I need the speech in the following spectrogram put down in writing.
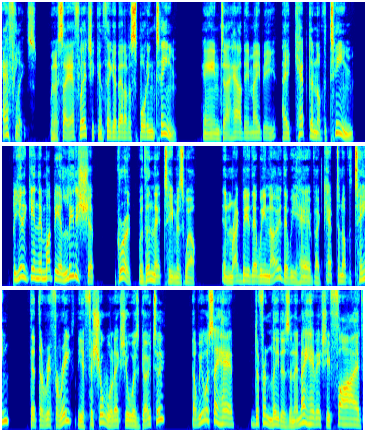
athletes. When I say athletes, you can think about of a sporting team and uh, how there may be a captain of the team, but yet again, there might be a leadership group within that team as well in rugby that we know that we have a captain of the team that the referee, the official, will actually always go to. But we also have different leaders, and they may have actually five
